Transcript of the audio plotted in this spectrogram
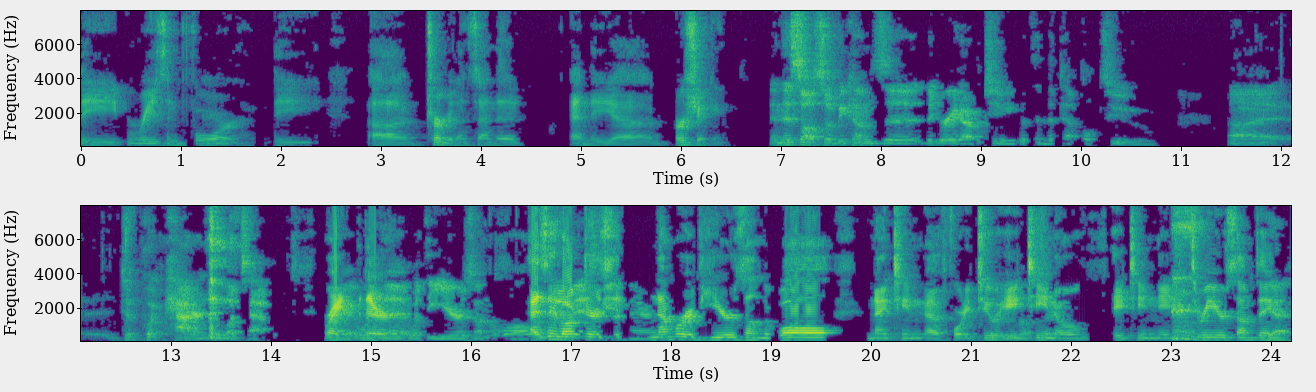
the reason for the uh, turbulence and the and the uh, earth shaking. And this also becomes the the great opportunity within the temple to uh, to put pattern to what's happening. Right, with there, the, with the years on the wall. As they look, there's a there. number of years on the wall 1942, 18, 1883 or something. Yeah.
